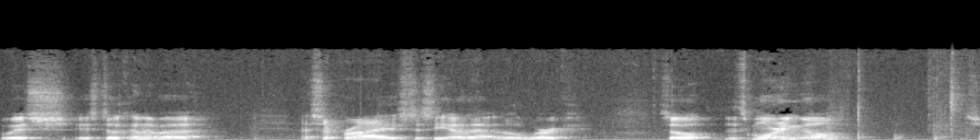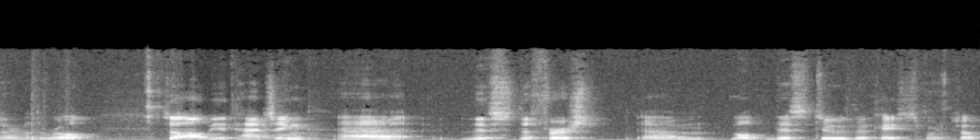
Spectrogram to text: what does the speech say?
which is still kind of a, a surprise to see how that will work. So this morning though, sorry about the roll. So I'll be attaching uh, this the first um, well this to the case this morning. So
